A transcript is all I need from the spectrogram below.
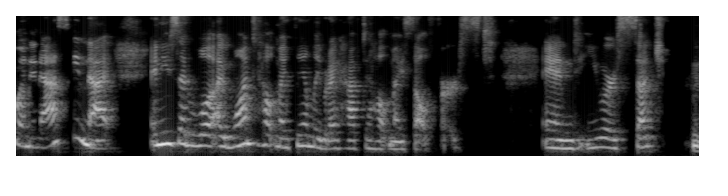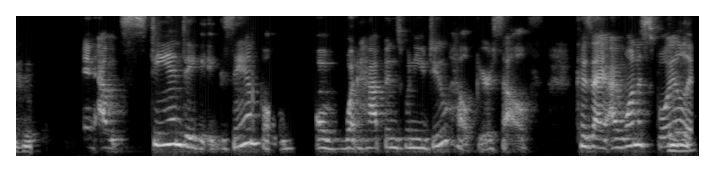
one in asking that. And you said, Well, I want to help my family, but I have to help myself first. And you are such mm-hmm. an outstanding example of what happens when you do help yourself. Because I, I want to spoil mm-hmm. it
